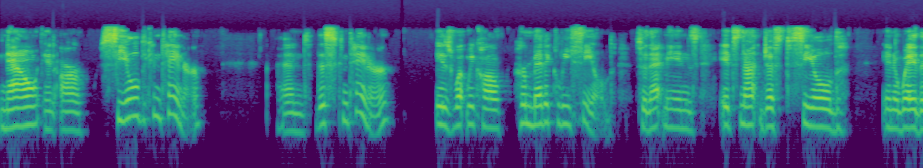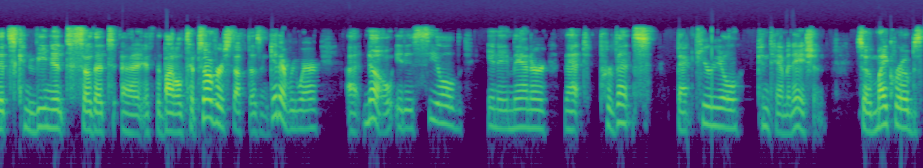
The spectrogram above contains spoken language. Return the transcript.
now in our sealed container, and this container is what we call hermetically sealed. So that means it's not just sealed in a way that's convenient so that uh, if the bottle tips over, stuff doesn't get everywhere. Uh, no, it is sealed in a manner that prevents bacterial contamination. So microbes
